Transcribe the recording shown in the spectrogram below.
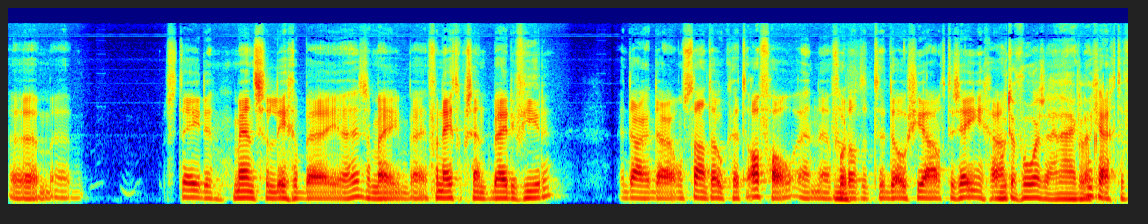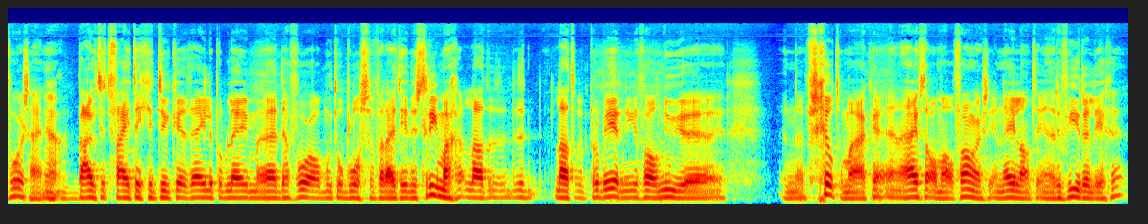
ehm, eh, steden, mensen liggen bij, eh, hè, zijn bij, bij, voor 90% bij rivieren. En daar, daar ontstaat ook het afval. En eh, voordat het de oceaan of de zee ingaat, Moet ervoor zijn eigenlijk. moet je eigenlijk ervoor zijn. Ja. Buiten het feit dat je natuurlijk het hele probleem eh, daarvoor al moet oplossen vanuit de industrie. Maar laten, de- laten we proberen in ieder geval nu een verschil te maken. En hij heeft allemaal vangers in Nederland in rivieren liggen.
